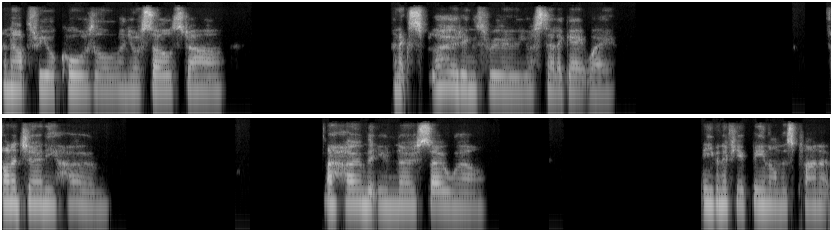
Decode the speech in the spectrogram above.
and up through your causal and your soul star and exploding through your stellar gateway on a journey home, a home that you know so well. Even if you've been on this planet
